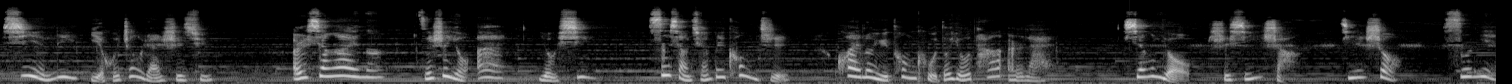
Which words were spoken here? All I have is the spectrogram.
吸引力也会骤然失去，而相爱呢，则是有爱有性，思想全被控制，快乐与痛苦都由他而来。相有是欣赏、接受、思念、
